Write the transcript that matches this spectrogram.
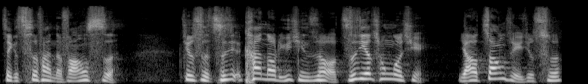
这个吃饭的方式，就是直接看到了鱼群之后直接冲过去，然后张嘴就吃。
